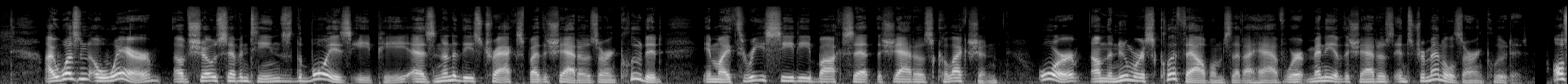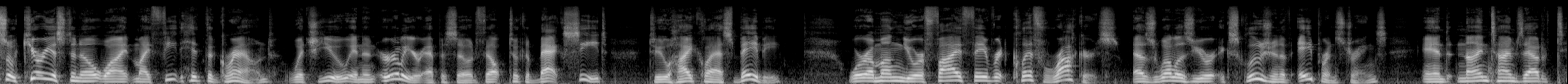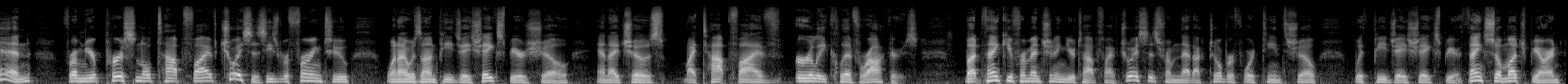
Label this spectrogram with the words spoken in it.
I wasn't aware of Show 17's The Boys EP, as none of these tracks by The Shadows are included in my three CD box set, The Shadows Collection, or on the numerous Cliff albums that I have where many of The Shadows instrumentals are included. Also, curious to know why My Feet Hit the Ground, which you, in an earlier episode, felt took a back seat to High Class Baby, were among your five favorite Cliff rockers, as well as your exclusion of apron strings, and nine times out of ten from your personal top five choices. He's referring to when I was on PJ Shakespeare's show and I chose my top five early Cliff rockers. But thank you for mentioning your top five choices from that October 14th show with PJ Shakespeare. Thanks so much, Bjarn.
